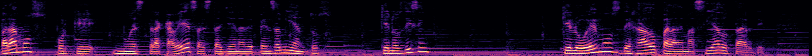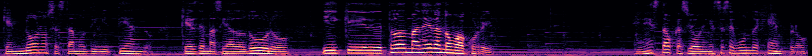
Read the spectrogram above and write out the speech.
Paramos porque nuestra cabeza está llena de pensamientos que nos dicen que lo hemos dejado para demasiado tarde, que no nos estamos divirtiendo, que es demasiado duro y que de todas maneras no va a ocurrir. En esta ocasión, en este segundo ejemplo,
